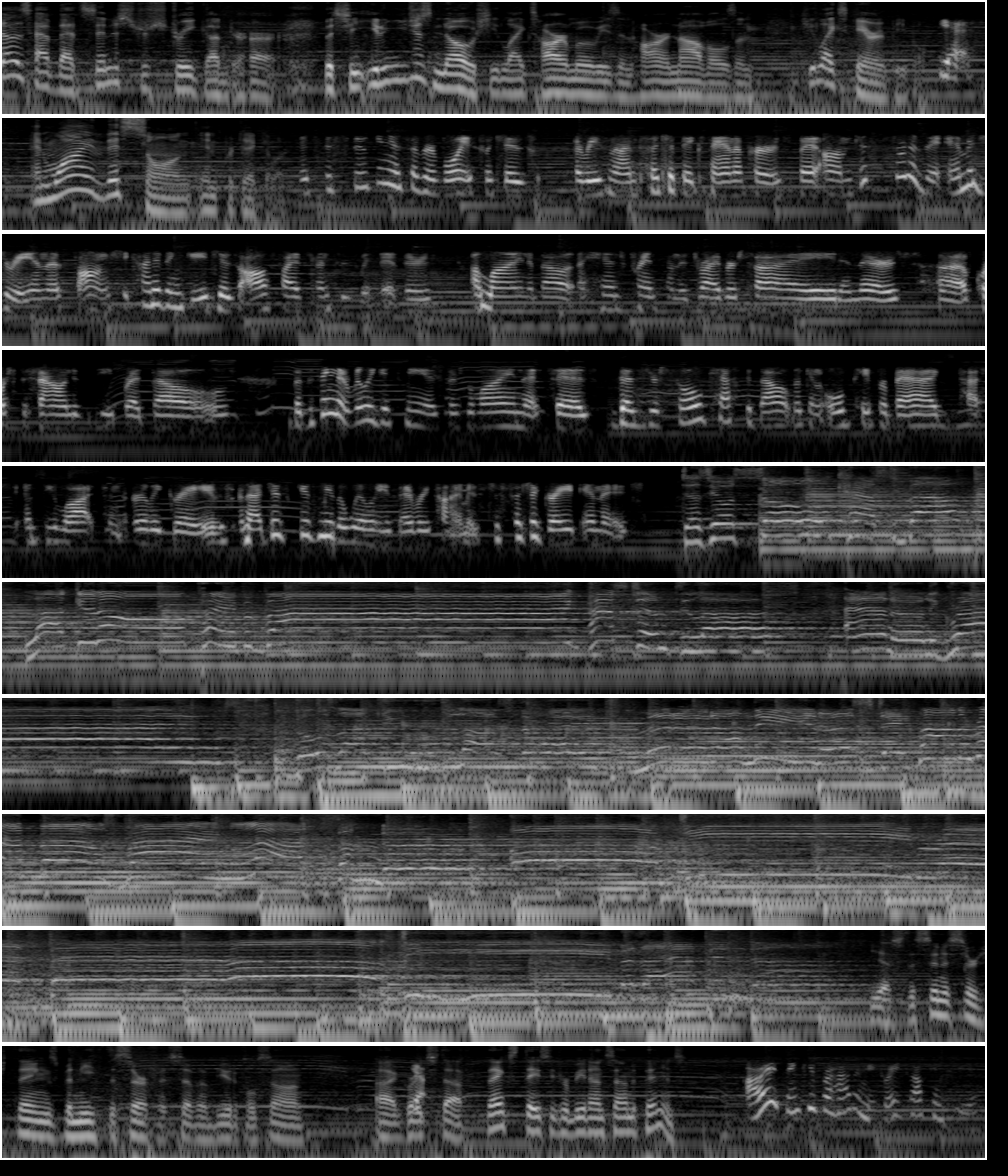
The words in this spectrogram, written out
does have that sinister streak under her that she you know you just know she likes horror movies and horror novels and she likes scaring people. Yes. And why this song in particular? It's the spookiness of her voice, which is the reason I'm such a big fan of hers. But um, just sort of the imagery in this song, she kind of engages all five senses with it. There's a line about a handprint on the driver's side, and there's, uh, of course, the sound of the deep red bells. But the thing that really gets me is there's a line that says, Does your soul cast about like an old paper bag past empty lots and early graves? And that just gives me the willies every time. It's just such a great image. Does your soul cast about like an old paper bag past empty lots and early graves? Yes, the sinister things beneath the surface of a beautiful song. Uh, great Yeah. stuff. Thanks, Stacy, for being on Sound Opinions. All right, thank you for having me. Great talking to you.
